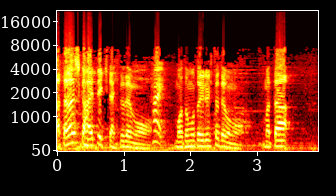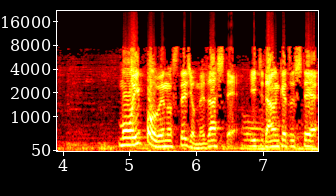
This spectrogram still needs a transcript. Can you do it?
あ、新しく入ってきた人でもはい、もともといる人でも、また、もう一歩上のステージを目指して一致団結して、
